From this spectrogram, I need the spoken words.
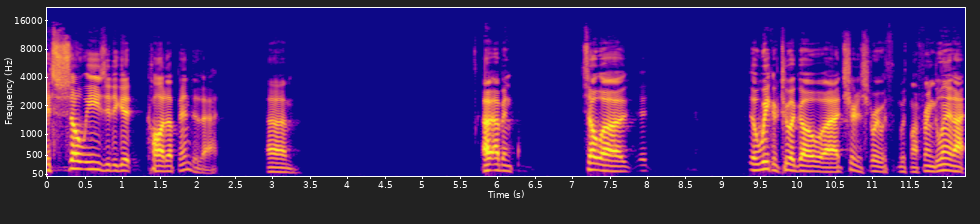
it's so easy to get caught up into that. Um, I, have been, so uh, a week or two ago, uh, I shared a story with, with my friend Glenn. I,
